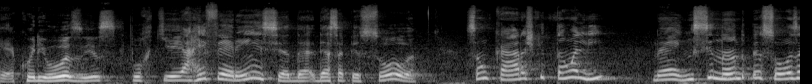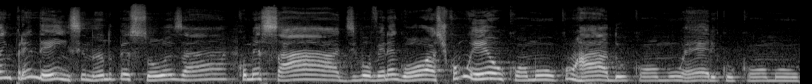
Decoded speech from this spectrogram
é curioso isso, porque a referência da, dessa pessoa são caras que estão ali né, ensinando pessoas a empreender, ensinando pessoas a começar a desenvolver negócios, como eu, como Conrado, como Érico, como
